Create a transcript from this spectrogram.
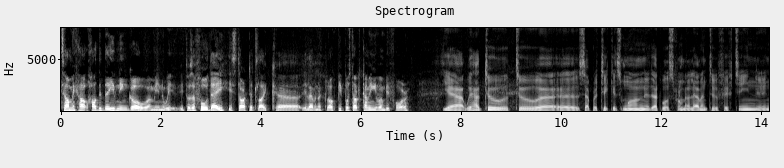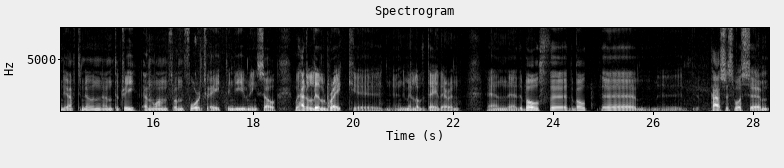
Tell me how, how did the evening go? I mean, we it was a full day. It started like uh, eleven o'clock. People started coming even before. Yeah, we had two two uh, uh, separate tickets. One that was from 11 to 15 in the afternoon until 3, and one from 4 to 8 in the evening. So we had a little break uh, in the middle of the day there, and and uh, the both uh, the both passes was um,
